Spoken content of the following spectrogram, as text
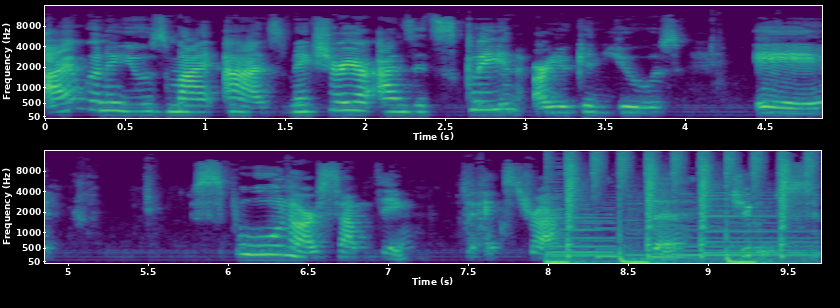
I'm going to use my hands. Make sure your hands it's clean or you can use a spoon or something to extract the juice.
